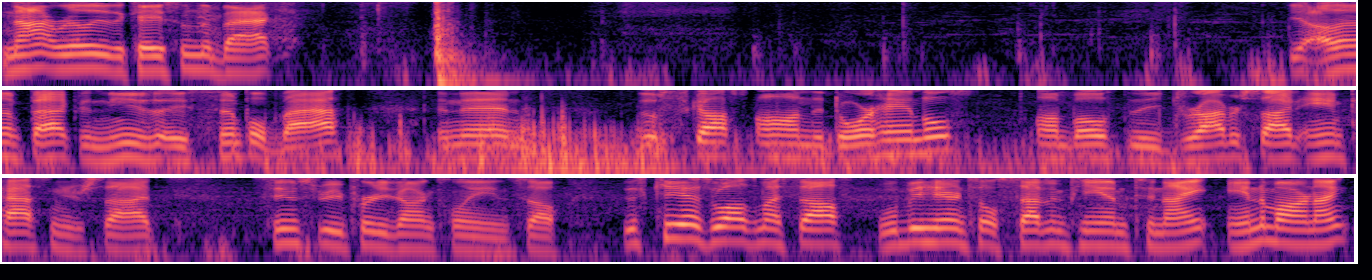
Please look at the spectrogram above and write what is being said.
Not really the case in the back. Yeah, other than the fact it needs a simple bath. And then the scuffs on the door handles on both the driver's side and passenger side seems to be pretty darn clean. So this Kia as well as myself, we'll be here until 7 p.m. tonight and tomorrow night,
